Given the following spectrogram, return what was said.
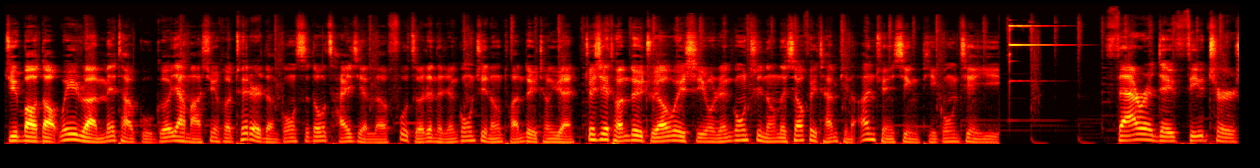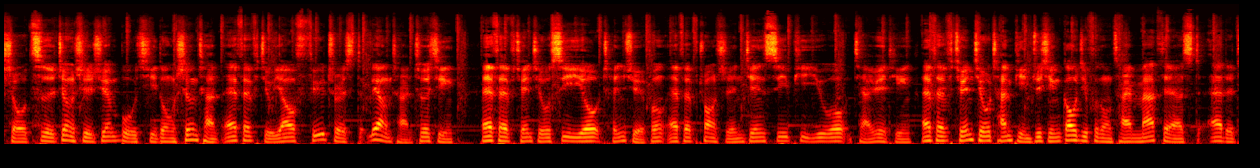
据报道，微软、Meta、谷歌、亚马逊和 Twitter 等公司都裁减了负责任的人工智能团队成员，这些团队主要为使用人工智能的消费产品的安全性提供建议。Faraday Future 首次正式宣布启动生产 FF91 Futurist 量产车型。FF 全球 CEO 陈雪峰、FF 创始人兼 CPUO 贾跃亭、FF 全球产品执行高级副总裁 Matthias Edit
